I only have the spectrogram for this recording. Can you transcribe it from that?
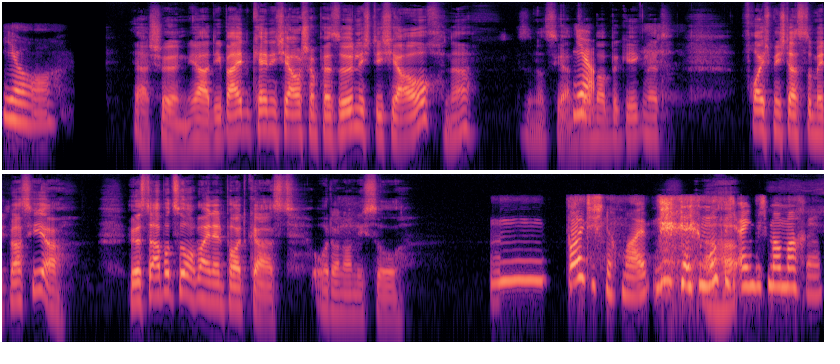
Ja. Ja, schön. Ja, die beiden kenne ich ja auch schon persönlich, dich ja auch. Ne? Wir sind uns ja im ja. Sommer begegnet. Freue ich mich, dass du mitmachst hier. Hörst du ab und zu auch meinen Podcast oder noch nicht so? Hm, wollte ich noch mal. Muss ich eigentlich mal machen.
